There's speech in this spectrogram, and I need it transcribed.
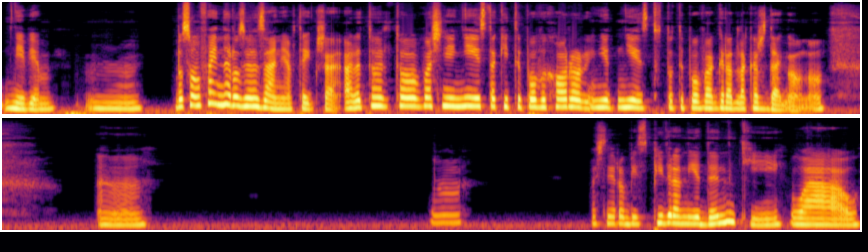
nie wiem. Mm, bo są fajne rozwiązania w tej grze, ale to, to właśnie nie jest taki typowy horror i nie, nie jest to typowa gra dla każdego. No. E, no. Właśnie robię speedrun jedynki. Wow,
